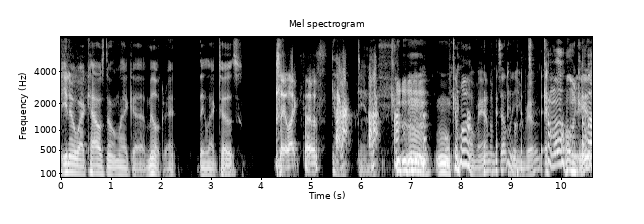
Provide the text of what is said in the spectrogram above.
you know why cows don't like uh, milk, right? They lactose. they like those. God damn it. Mm, mm, come on, man. I'm telling you, bro. Come on, come Yeah.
